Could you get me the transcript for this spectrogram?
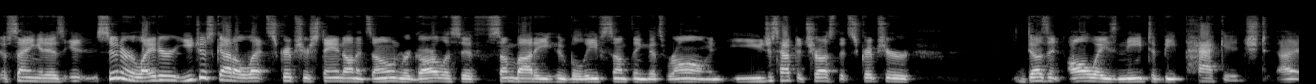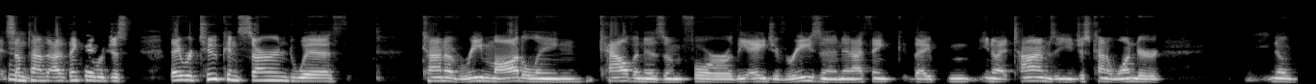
of saying it is, it, sooner or later, you just got to let Scripture stand on its own, regardless if somebody who believes something that's wrong, and you just have to trust that Scripture doesn't always need to be packaged. I, sometimes I think they were just they were too concerned with kind of remodeling Calvinism for the age of reason, and I think they, you know, at times you just kind of wonder, you know,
